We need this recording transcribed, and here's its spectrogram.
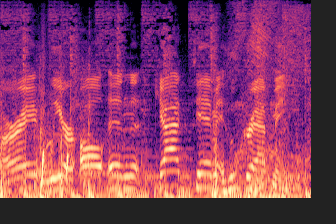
All right, we are all in. God damn it, who grabbed me?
